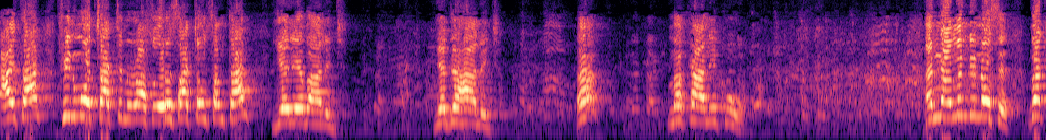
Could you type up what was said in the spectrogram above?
አይተሃል? ፊልሞቻችን ራሱ ርዕሳቸውን ሰምተሃል? የሌባ ልጅ፣ የድሃ ልጅ መካኒኩ እና ምንድን ነው ስል በቃ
